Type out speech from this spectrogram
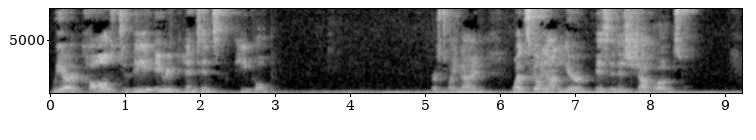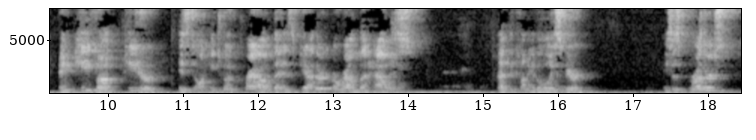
We are called to be a repentant people. Verse 29. What's going on here is it is Shavuot. And Kepha, Peter, is talking to a crowd that is gathered around the house at the coming of the Holy Spirit. He says, Brothers,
